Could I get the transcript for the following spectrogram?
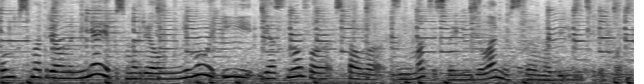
Он посмотрел на меня, я посмотрела на него, и я снова стала заниматься своими делами в своем мобильном телефоне.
